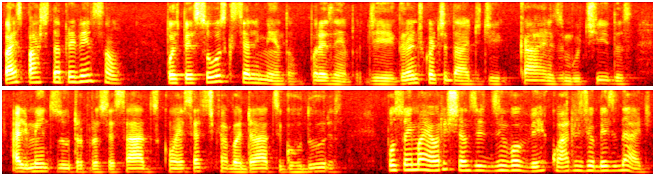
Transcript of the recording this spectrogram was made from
faz parte da prevenção, pois pessoas que se alimentam, por exemplo, de grande quantidade de carnes embutidas, alimentos ultraprocessados com excesso de carboidratos e gorduras, possuem maiores chances de desenvolver quadros de obesidade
